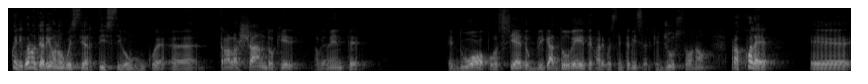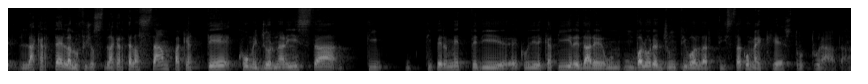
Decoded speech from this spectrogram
Quindi quando ti arrivano questi artisti comunque, eh, tralasciando che ovviamente è duopo, siete obbligati, dovete fare queste interviste perché è giusto, no? Però qual è eh, la, cartella, la cartella stampa che a te come giornalista ti, ti permette di eh, dire, capire, dare un, un valore aggiuntivo all'artista, com'è che è strutturata?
